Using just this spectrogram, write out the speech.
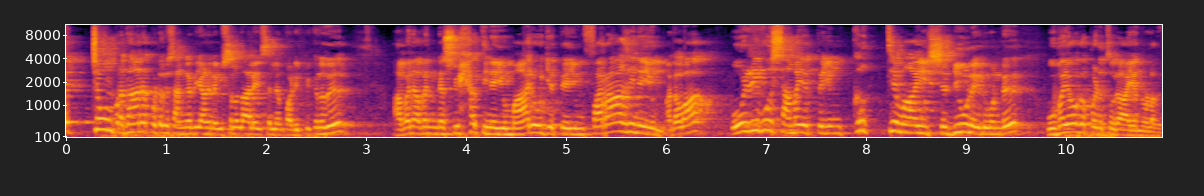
ഏറ്റവും പ്രധാനപ്പെട്ട ഒരു സംഗതിയാണ് നബി സല്ലല്ലാഹു അലൈഹി പഠിപ്പിക്കുന്നത്. അവൻ അവന്റെ സുഹത്തിനെയും ആരോഗ്യത്തെയും ഫറാഹിനെയും അഥവാ ഒഴിവു സമയത്തെയും കൃത്യമായി ഷെഡ്യൂൾ ചെയ്തുകൊണ്ട് ഉപയോഗപ്പെടുത്തുക എന്നുള്ളത്.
